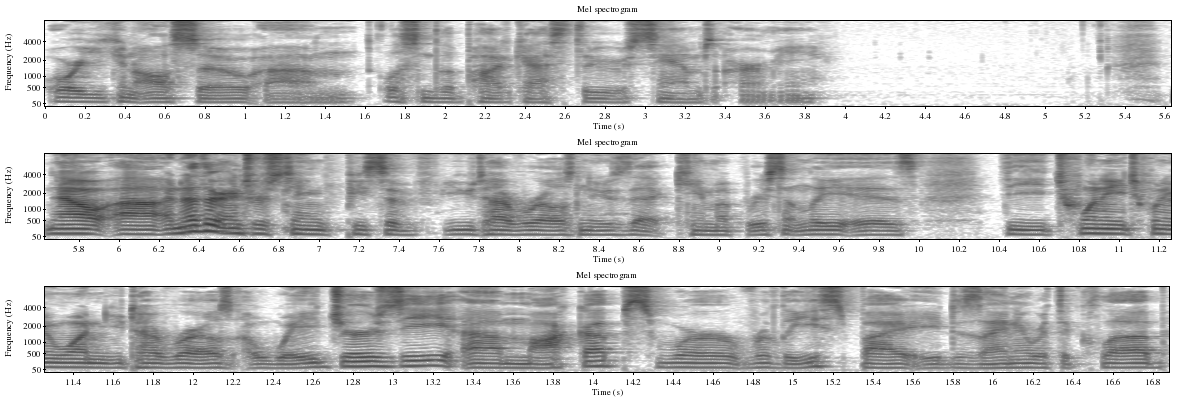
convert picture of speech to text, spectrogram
or you can also um, listen to the podcast through Sam's Army. Now, uh, another interesting piece of Utah Royals news that came up recently is the 2021 Utah Royals away jersey um, mock ups were released by a designer with the club.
